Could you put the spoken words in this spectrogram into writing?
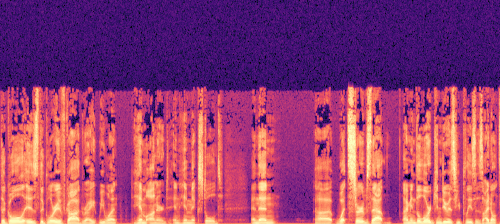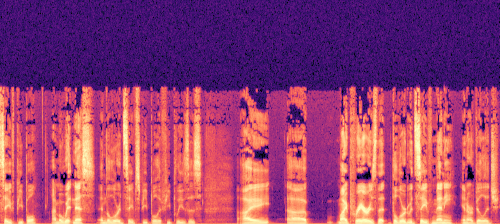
the goal is the glory of God, right? We want him honored and him extolled. And then uh, what serves that I mean, the Lord can do as He pleases. I don't save people. I'm a witness, and the Lord saves people if He pleases. I, uh, my prayer is that the Lord would save many in our village,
